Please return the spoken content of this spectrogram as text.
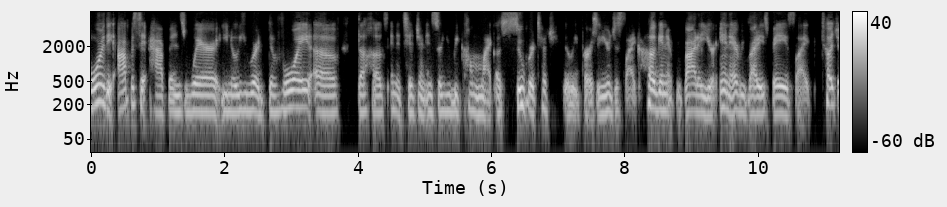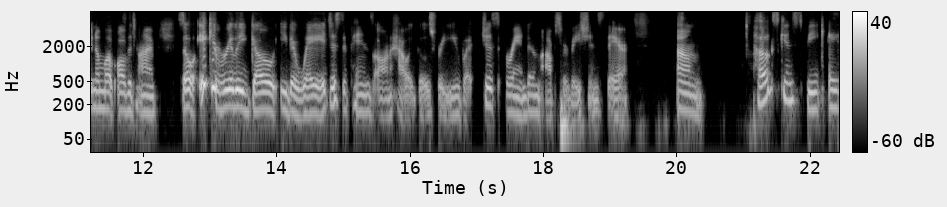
Or the opposite happens where you know you were devoid of the hugs and attention. And so you become like a super touchy feely person. You're just like hugging everybody. You're in everybody's face like touching them up all the time. So it can really go either way. It just depends on how it goes for you but just random observations there. Um Hugs can speak a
